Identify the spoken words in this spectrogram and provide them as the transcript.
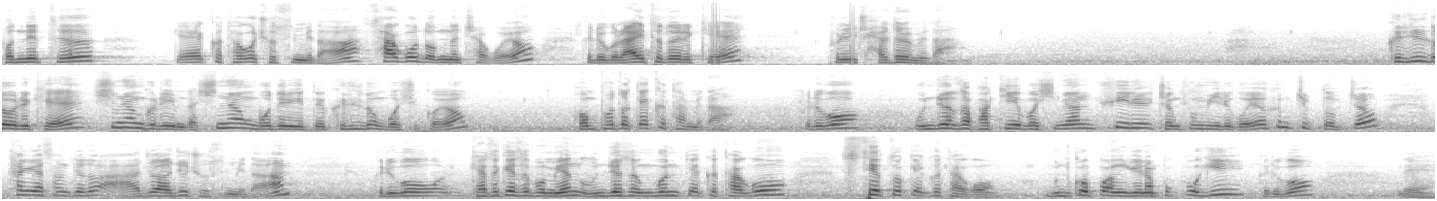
본네트 깨끗하고 좋습니다. 사고도 없는 차고요. 그리고 라이트도 이렇게 불 잘 들어옵니다. 그릴도 이렇게 신형 그릴입니다. 신형 모델이기 때문에 그릴도 멋있고요. 범퍼도 깨끗합니다. 그리고 운전사 바퀴에 보시면 휠 정품 휠이고요. 흠집도 없죠. 타이어 상태도 아주 아주 좋습니다. 그리고 계속해서 보면 운전석 문 깨끗하고 스텝도 깨끗하고 문콕 방지나 뽁뽁이 그리고 네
